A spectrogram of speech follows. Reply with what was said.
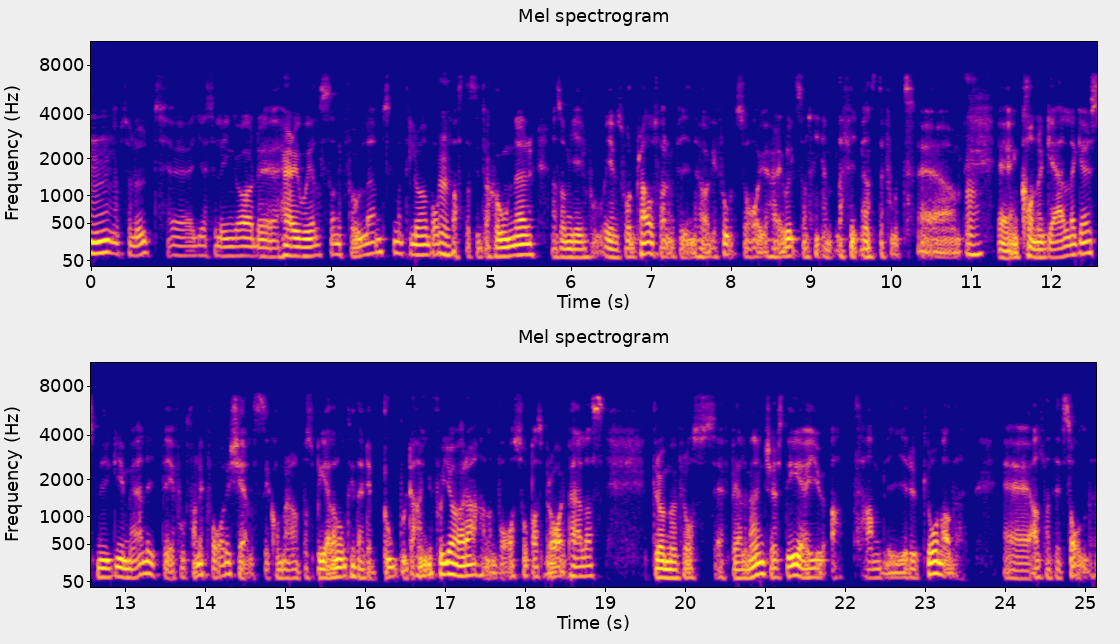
Mm, absolut. Eh, Jesse Lingard, eh, Harry Wilson i Fulham ska man inte glömma bort. Mm. Fasta situationer. Alltså om James Ward-Prowse har en fin högerfot så har ju Harry Wilson en jävla fin vänsterfot. Eh, mm. eh, Conor Gallagher smyger ju med lite, är fortfarande kvar i Chelsea. Kommer han få spela någonting där? Det borde han ju få göra. Han var så pass bra i Palace. Drömmen för oss FBL managers det är ju att han blir utlånad. Eh, alternativt såld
